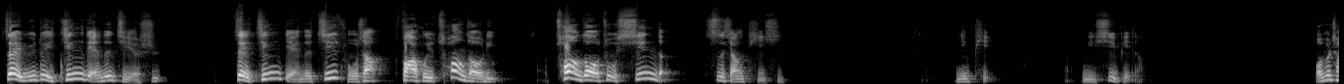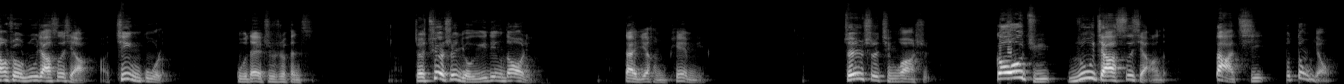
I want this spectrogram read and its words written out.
在于对经典的解释。在经典的基础上发挥创造力，创造出新的思想体系。你品，你细品啊！我们常说儒家思想啊禁锢了古代知识分子，这确实有一定道理，但也很片面。真实情况是，高举儒家思想的大旗不动摇，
